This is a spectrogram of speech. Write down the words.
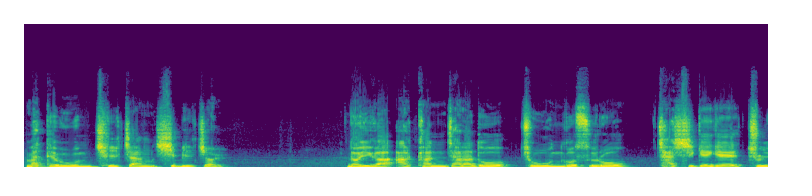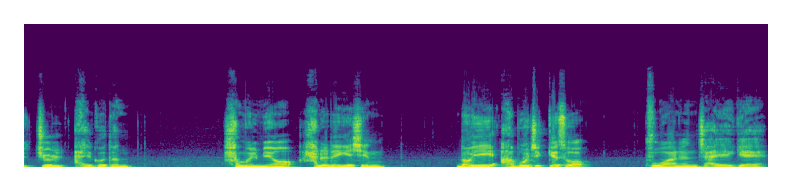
마태복음 7장 11절 너희가 악한 자라도 좋은 것으로 자식에게 줄줄 알거든 하물며 하늘에 계신 너희 아버지께서 구하는 자에게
